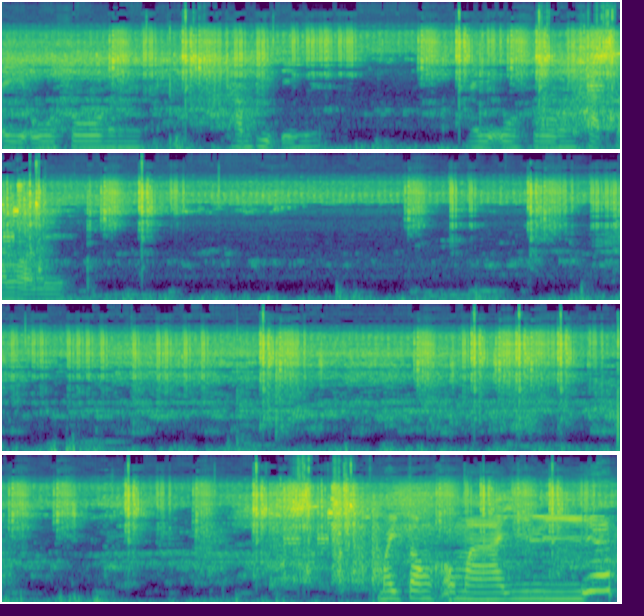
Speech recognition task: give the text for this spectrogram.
ไอโอโอโซมันทำผิดเองไอโอโซมันขัดตลอดเลยไม่ต้องเข้ามาอีเลียด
